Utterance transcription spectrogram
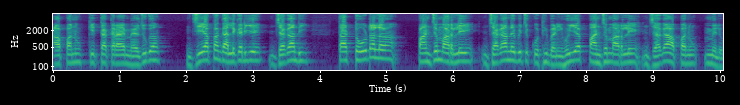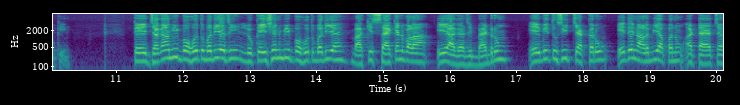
ਆਪਾਂ ਨੂੰ ਕੀਤਾ ਕਰਾਇਆ ਮਿਲ ਜੂਗਾ। ਜੇ ਆਪਾਂ ਗੱਲ ਕਰੀਏ ਜਗ੍ਹਾ ਦੀ, ਤਾਂ ਟੋਟਲ 5 ਮਰਲੇ ਜਗ੍ਹਾ ਦੇ ਵਿੱਚ ਕੋਠੀ ਬਣੀ ਹੋਈ ਹੈ। 5 ਮਰਲੇ ਜਗ੍ਹਾ ਆਪਾਂ ਨੂੰ ਮਿਲੂਗੀ। ਤੇ ਜਗ੍ਹਾ ਵੀ ਬਹੁਤ ਵਧੀਆ ਜੀ ਲੋਕੇਸ਼ਨ ਵੀ ਬਹੁਤ ਵਧੀਆ ਹੈ। ਬਾਕੀ ਸੈਕੰਡ ਵਾਲਾ ਇਹ ਆ ਗਿਆ ਜੀ ਬੈੱਡਰੂਮ ਇਹ ਵੀ ਤੁਸੀਂ ਚੈੱਕ ਕਰੋ, ਇਹਦੇ ਨਾਲ ਵੀ ਆਪਾਂ ਨੂੰ ਅਟੈਚ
